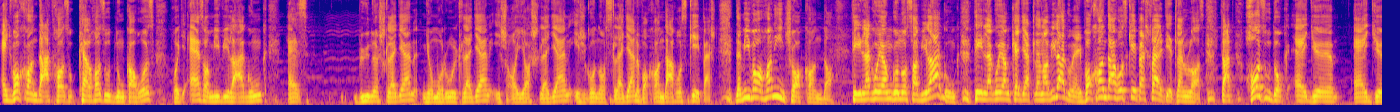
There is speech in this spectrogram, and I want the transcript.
egy vakandát hazug, kell hazudnunk ahhoz, hogy ez a mi világunk, ez bűnös legyen, nyomorult legyen, és aljas legyen, és gonosz legyen Vakandához képest. De mi van, ha nincs Vakanda? Tényleg olyan gonosz a világunk? Tényleg olyan kegyetlen a világunk? Egy Vakandához képest feltétlenül az. Tehát hazudok egy, egy,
